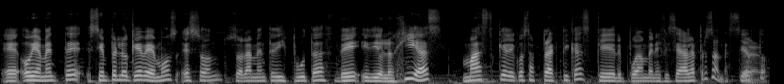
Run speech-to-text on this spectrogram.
eh, obviamente siempre lo que vemos es, son solamente disputas de ideologías más que de cosas prácticas que le puedan beneficiar a las personas, ¿cierto?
